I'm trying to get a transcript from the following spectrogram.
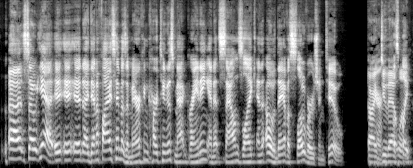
Uh, so yeah, it, it, it identifies him as American cartoonist Matt Groening, and it sounds like. And oh, they have a slow version too. All right, Here, do that let's one. Play,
